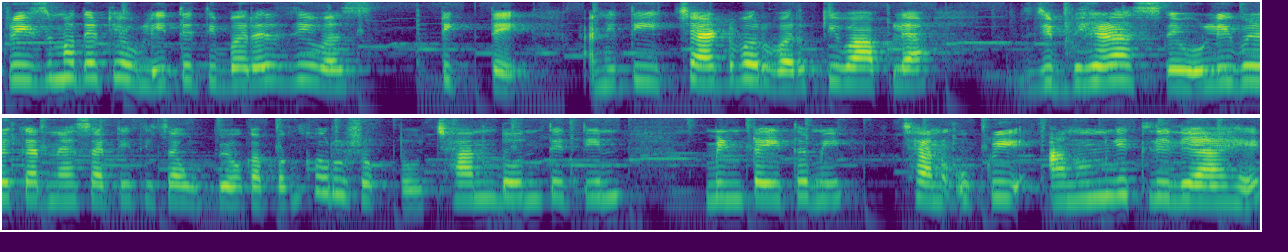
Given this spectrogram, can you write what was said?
फ्रीजमध्ये ठेवली तर ती बरेच दिवस टिकते. आणि ती चॅटबरोबर किंवा आपल्या जी भेळ असते ओली भेळ करण्यासाठी तिचा उपयोग आपण करू शकतो. छान दोन ते तीन मिनटं इथं मी छान उकळी आणून घेतलेली आहे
